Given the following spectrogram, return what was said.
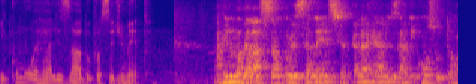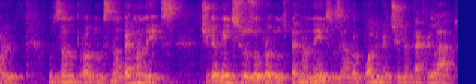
E como é realizado o procedimento? A rinomodelação, por excelência, ela é realizada em consultório, usando produtos não permanentes. Antigamente se usou produtos permanentes, usava polimetilmetacrilato.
